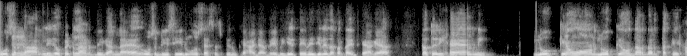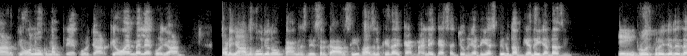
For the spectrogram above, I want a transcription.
ਉਹ ਸਰਕਾਰ ਲਈ ਜੋ ਫਿੱਟ ਲਾਣ ਦੀ ਗੱਲ ਹੈ ਉਸ ਡੀਸੀ ਨੂੰ ਉਸ ਐਸਐਸਪੀ ਨੂੰ ਕਿਹਾ ਜਾਵੇ ਵੀ ਜੇ ਤੇਰੇ ਜ਼ਿਲ੍ਹੇ ਦਾ ਬੰਦਾ ਇੱਥੇ ਆ ਗਿਆ ਤਾਂ ਤੇਰੀ ਖੈਰ ਨਹੀਂ। ਲੋਕ ਕਿਉਂ ਆਉਣ? ਲੋਕ ਕਿਉਂ ਦਰ-ਦਰ ਧੱਕੇ ਖਾਣ? ਕਿਉਂ ਲੋਕ ਮੰਤਰੀਆਂ ਕੋਲ ਜਾਣ? ਕਿਉਂ ਐਮਐਲਏ ਕੋਲ ਜਾਣ? ਤੁਹਾਡੇ ਯਾਦ ਹੋਊ ਜਦੋਂ ਕਾਂਗਰਸ ਦੀ ਸਰਕਾਰ ਸੀ ਫਾਜ਼ਿਲਕੇ ਦਾ ਇੱਕ ਐਮਐਲਏ ਇੱਕ ਐਸਐਚਓ ਨੂੰ ਜਾਂ ਡੀਐਸਪੀ ਨੂੰ ਧਮਕੀਆਂ ਦੇਈ ਜਾਂਦਾ ਸੀ। ਜੀ। ਫਿਰੋਜ਼ਪੁਰ ਜ਼ਿਲ੍ਹੇ ਦਾ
